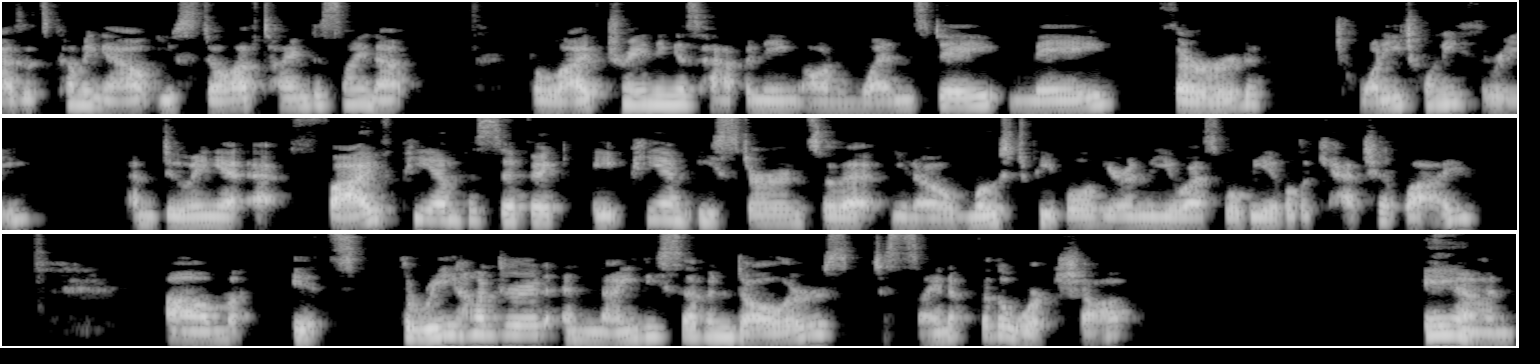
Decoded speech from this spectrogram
as it's coming out, you still have time to sign up. The live training is happening on Wednesday, May 3rd, 2023. I'm doing it at 5 p.m. Pacific, 8 p.m. Eastern, so that, you know, most people here in the US will be able to catch it live. Um, it's $397 to sign up for the workshop. And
